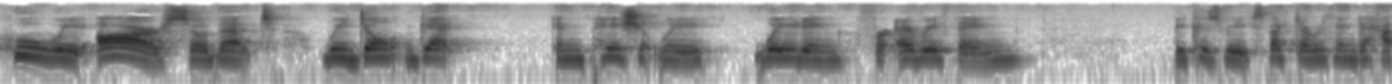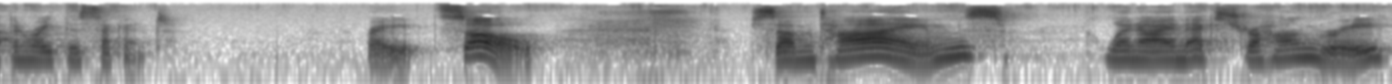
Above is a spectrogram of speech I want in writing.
who we are so that we don't get impatiently waiting for everything because we expect everything to happen right this second. Right? So, sometimes when I'm extra hungry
